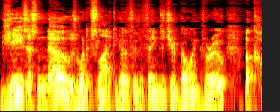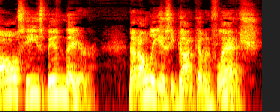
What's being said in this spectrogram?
Jesus knows what it's like to go through the things that you're going through because he's been there. Not only is he God come in flesh,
